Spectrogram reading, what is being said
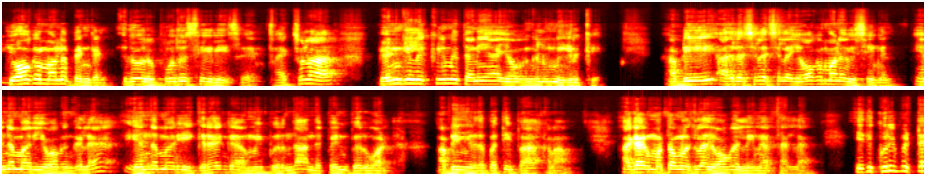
யோகமான பெண்கள். இது ஒரு புது சீரிஸு. ஆக்சுவலா பெண்களுக்குன்னு தனியா யோகங்களும் இருக்கு. அப்படி அதுல சில சில யோகமான விஷயங்கள். என்ன மாதிரி யோகங்கள, எந்த மாதிரி கிரக அமைப்பு இருந்தா அந்த பெண் பெறுவாள் அப்படிங்கிறத பத்தி பார்க்கலாம். அதுக்காக மற்றவங்களுக்கெல்லாம் யோகம் இல்லைன்னு அர்த்தம் இல்லை இது குறிப்பிட்ட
